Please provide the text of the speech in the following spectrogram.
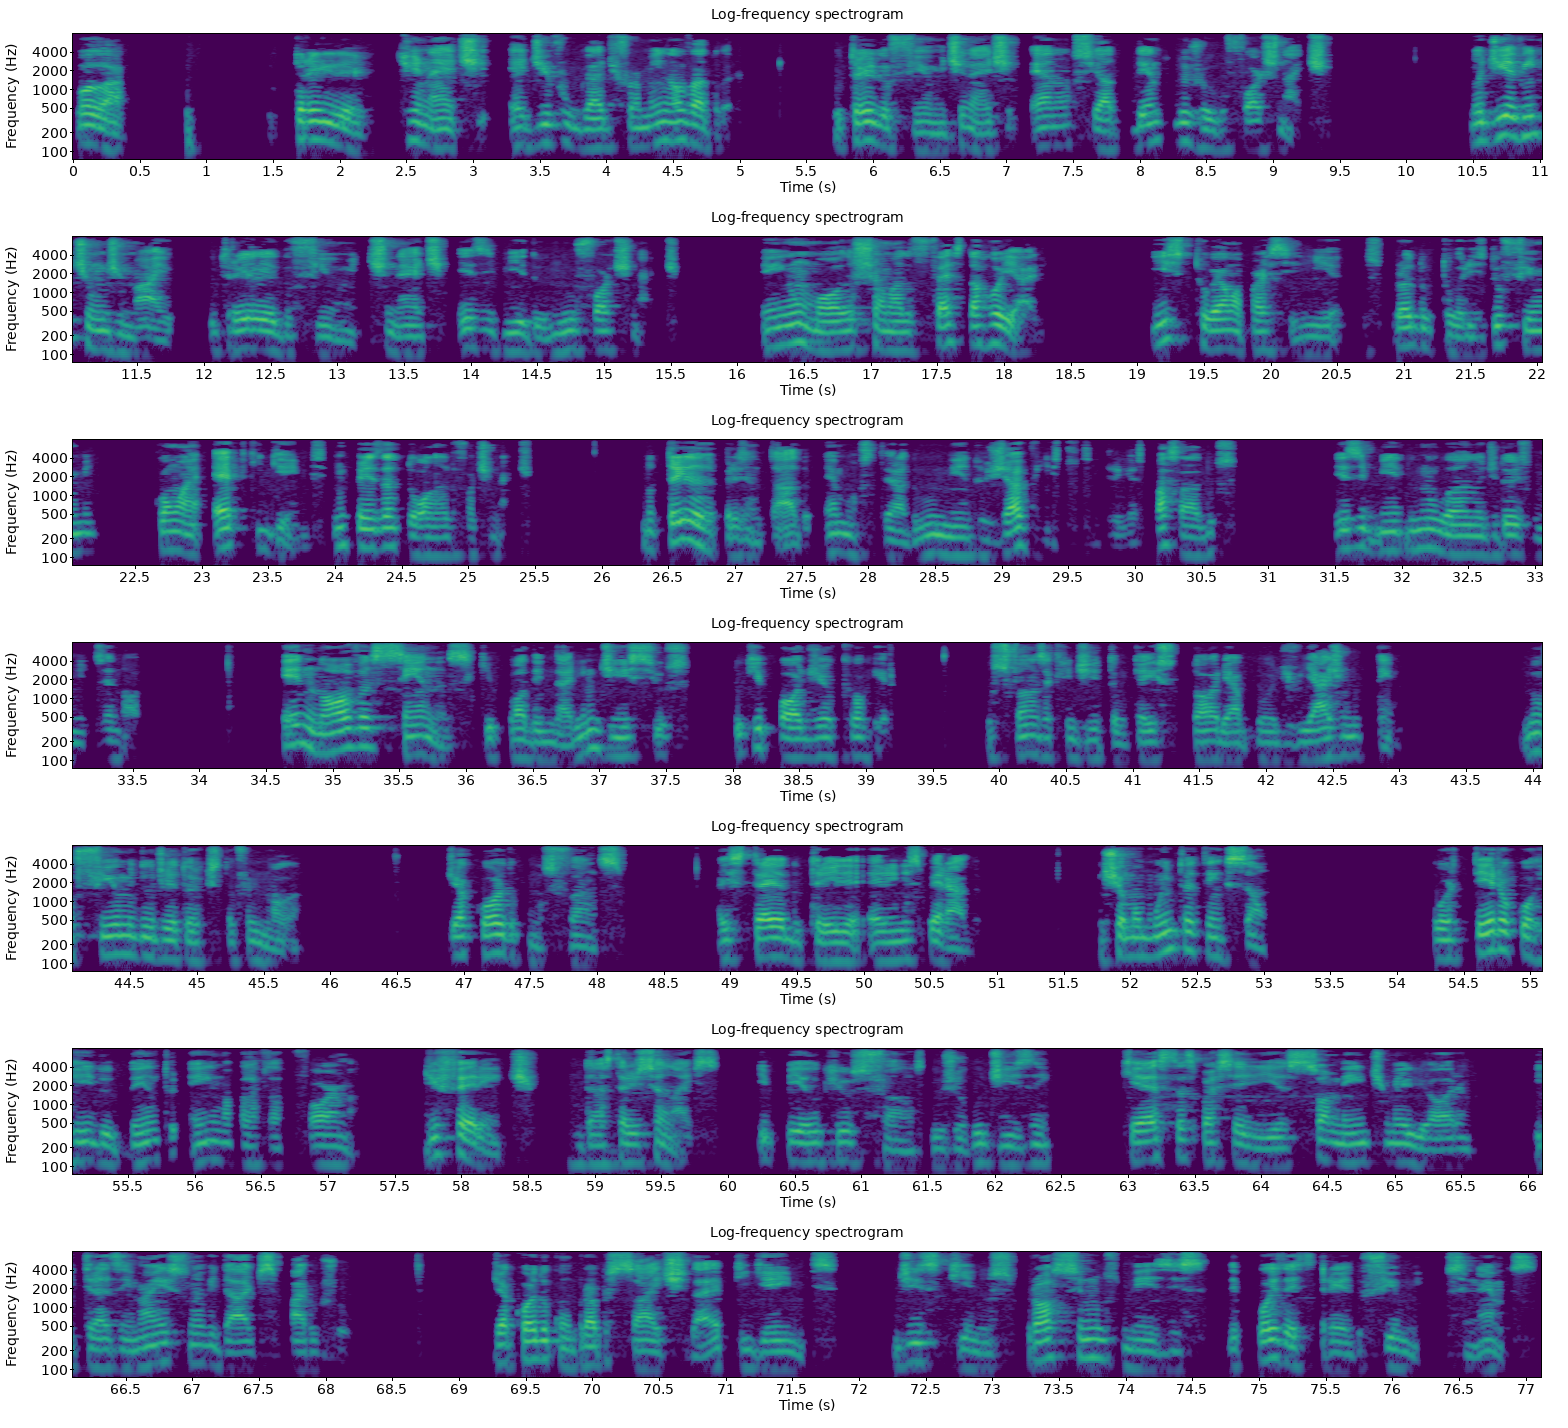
Olá! O trailer Tenet é divulgado de forma inovadora. O trailer do filme Tenet é anunciado dentro do jogo Fortnite. No dia 21 de maio, o trailer do filme Tenet é exibido no Fortnite, em um modo chamado Festa Royale. Isto é uma parceria dos produtores do filme com a Epic Games, empresa dona do Fortnite. No trailer apresentado é mostrado momentos já vistos em trailers passados, exibido no ano de 2019, e novas cenas que podem dar indícios do que pode ocorrer. Os fãs acreditam que a história aborde viagem no tempo, no filme do diretor Christopher Nolan. De acordo com os fãs, a estreia do trailer era inesperada e chamou muita atenção por ter ocorrido dentro em uma plataforma diferente das tradicionais, e pelo que os fãs do jogo dizem, que estas parcerias somente melhoram e trazem mais novidades para o jogo. De acordo com o próprio site da Epic Games, diz que nos próximos meses, depois da estreia do filme nos cinemas,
